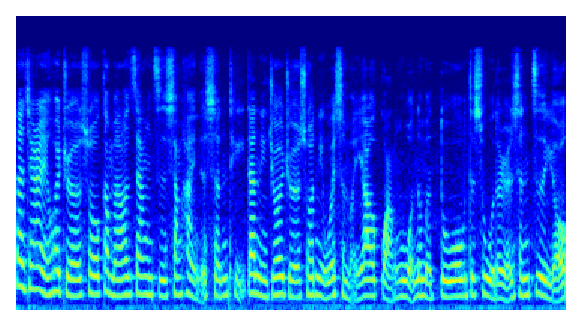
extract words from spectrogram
那家人也会觉得说，干嘛要这样子伤害你的身体？但你就会觉得说，你为什么要管我那么多？这是我的人身自由，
